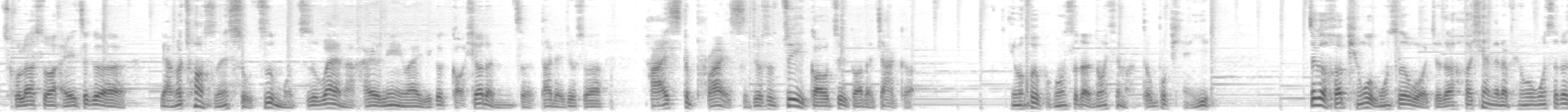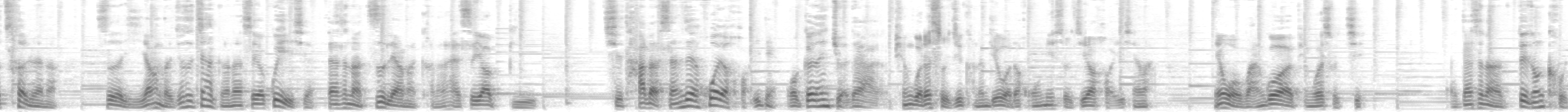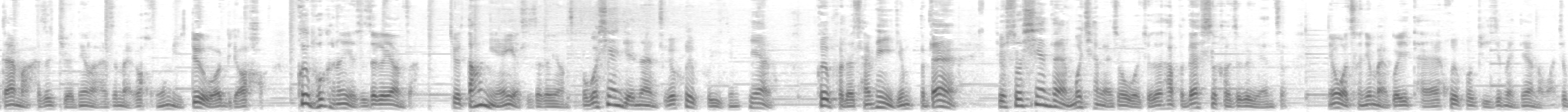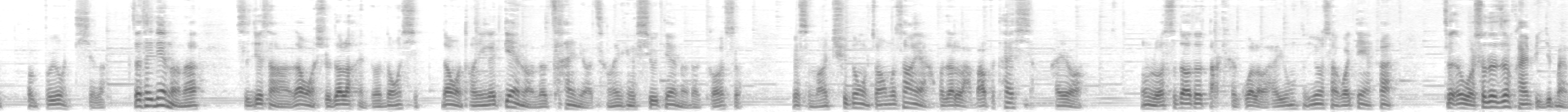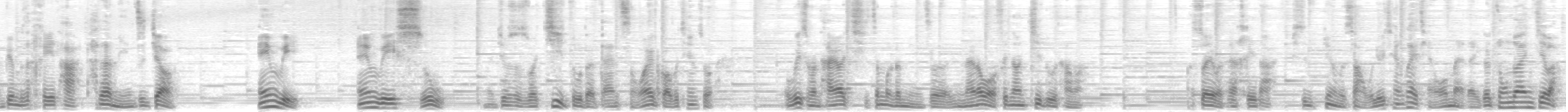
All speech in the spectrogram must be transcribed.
除了说哎这个两个创始人首字母之外呢，还有另外一个搞笑的名字，大家就说 highest price 就是最高最高的价格，因为惠普公司的东西嘛都不便宜，这个和苹果公司，我觉得和现在的苹果公司的策略呢。是一样的，就是价格呢是要贵一些，但是呢质量呢可能还是要比其他的山寨货要好一点。我个人觉得啊，苹果的手机可能比我的红米手机要好一些嘛，因为我玩过苹果手机，呃 但是呢最终口袋嘛还是决定了还是买个红米对我比较好。惠普可能也是这个样子，就当年也是这个样子，不过现阶段这个惠普已经变了，惠普的产品已经不再。就说现在目前来说，我觉得它不再适合这个原则，因为我曾经买过一台惠普笔记本电脑嘛，就不不用提了。这台电脑呢，实际上让我学到了很多东西，让我从一个电脑的菜鸟成了一个修电脑的高手。就什么驱动装不上呀，或者喇叭不太响，还有用螺丝刀都打开过了，我还用用上过电焊。这我说的这款笔记本并不是黑它，它的名字叫 NV，NV 十五，就是说嫉妒的单词，我也搞不清楚。为什么它要起这么个名字？难道我非常嫉妒它吗？所以我才黑他，并并不上五六千块钱，我买了一个终端机吧。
